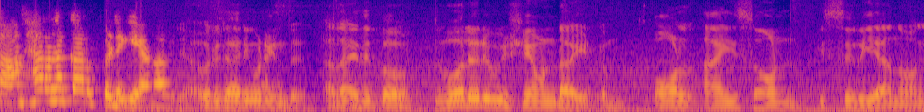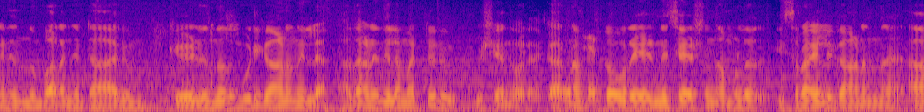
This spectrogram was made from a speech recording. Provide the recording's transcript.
സാധാരണക്കാർ പെടുകയാണ് ഒരു കാര്യം കൂടി ഉണ്ട്. അതായത് ഇപ്പോ ഇതുപോലെ ഒരു വിഷയം ഉണ്ടായിട്ടും ഓൾ ഐസ് ഓൺ ഇസിറിയ എന്നോ അങ്ങനെ ഒന്നും പറഞ്ഞിട്ട് ആരും കേഴുന്നതും കൂടി കാണുന്നില്ല. അതാണ് ഇതിലെ മറ്റൊരു വിഷയം എന്ന് പറയുന്നത്. കാരണം ഒക്ടോബർ ഏഴിന് ശേഷം നമ്മൾ ഇസ്രായേലിൽ കാണുന്ന ആ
